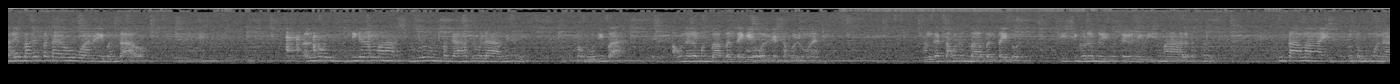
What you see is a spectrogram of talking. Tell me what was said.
Pare, bakit pa tayo kukuha ng ibang tao? Alam mo, hindi ka naman makasiguro ng pagkakatiwalaan mo yun. eh. Mabuti pa, ako na lang magbabantay kay Olga sa kulungan. Hanggat ako nagbabantay doon, sisiguraduhin ko sa'yo na hindi siya makakalabas doon. Kung tama nga yung kutob mo na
